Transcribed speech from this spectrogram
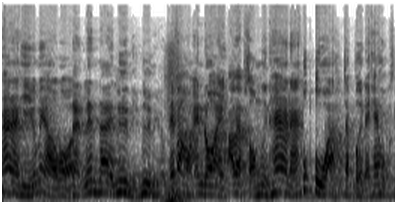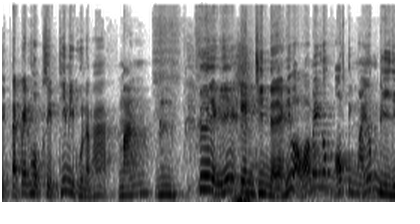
15 นาทีก็ไม่เอาเปล่าวะแต่เล่นได้ลื่นอีกลื่นอีกครับ ในฝั่งของ Android เอาแบบ 25,000นะ ทุกตัวจะเปิดได้แค่ 60 แต่เป็น 60 ที่มีคุณภาพ มั้ง คืออย่างนี้เกนชินเนี่ยอย่างที่บอกว่าไม่ต้องออ t ติ i z e ต้องดีจ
